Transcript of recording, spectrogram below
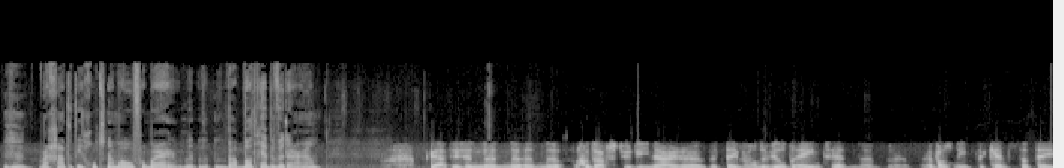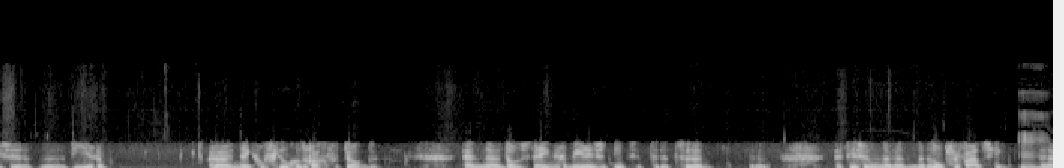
waar gaat het in godsnaam over? Maar wat hebben we daaraan? Ja, het is een, een, een gedragsstudie naar het leven van de wilde eend. En er was niet bekend dat deze dieren necrofiel gedrag vertoonden. En uh, dat is het enige, meer is het niet. Het, het, uh, het is een, een, een observatie. Mm -hmm. uh,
